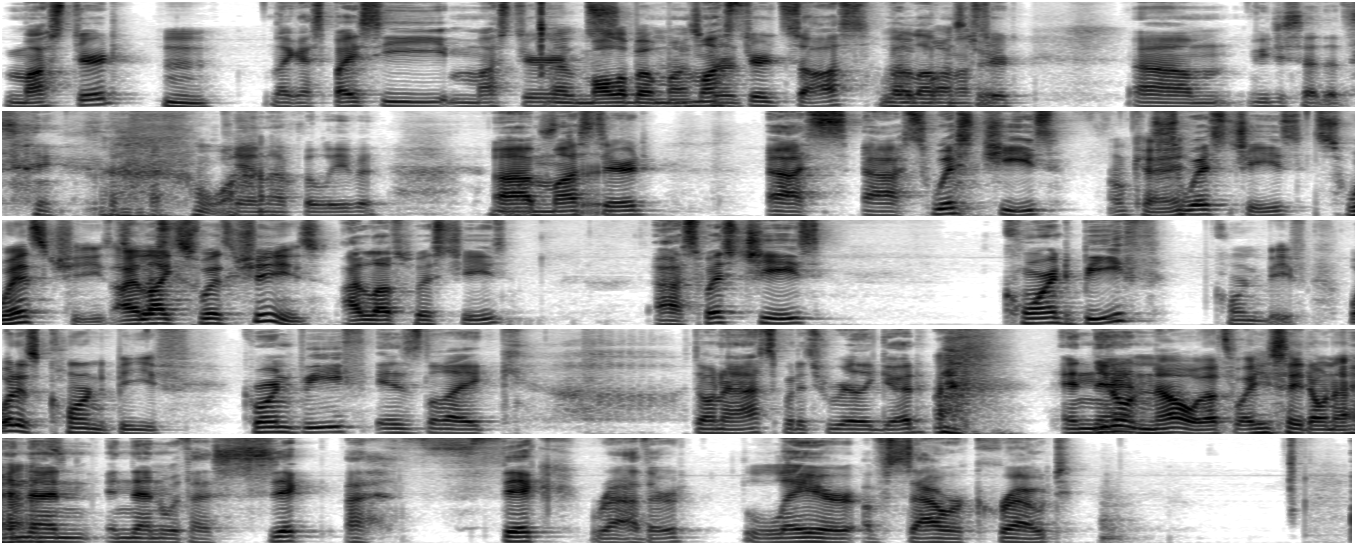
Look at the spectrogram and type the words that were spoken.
mustard, Hmm. like a spicy mustard. I'm all about mustard. sauce. Love I love mustard. mustard. Um, we just said that. same. wow. Cannot believe it. Uh, Mustard. mustard, uh, uh, Swiss cheese, Okay. Swiss cheese. Swiss cheese. I like Swiss cheese. I love Swiss cheese. Uh, Swiss cheese, corned beef. Corned beef. What is corned beef? Corned beef is like, don't ask, but it's really good. and then you don't know. That's why you say don't ask. and then and then with a sick, a thick rather layer of sauerkraut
